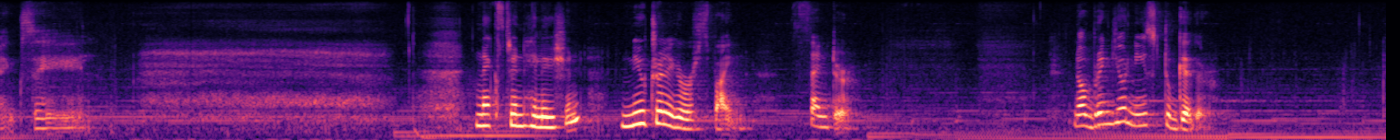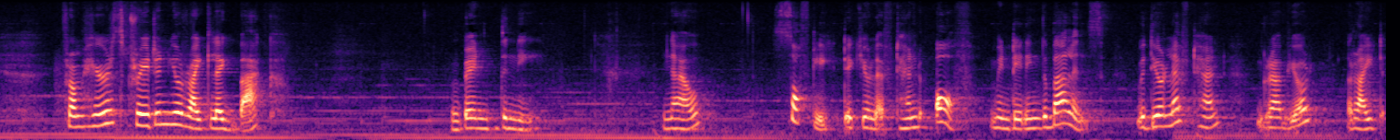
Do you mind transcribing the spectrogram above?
Exhale. Next inhalation, neutral your spine, center. Now bring your knees together. From here, straighten your right leg back. Bend the knee. Now, softly take your left hand off, maintaining the balance. With your left hand, grab your right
